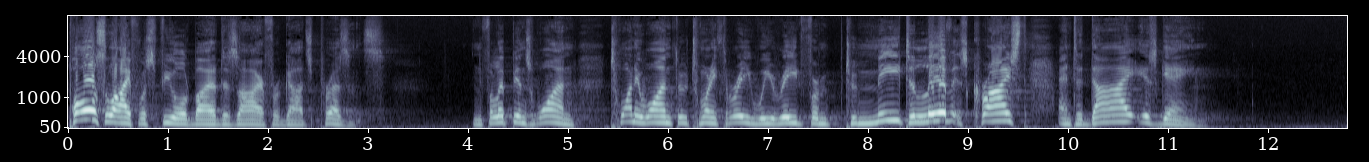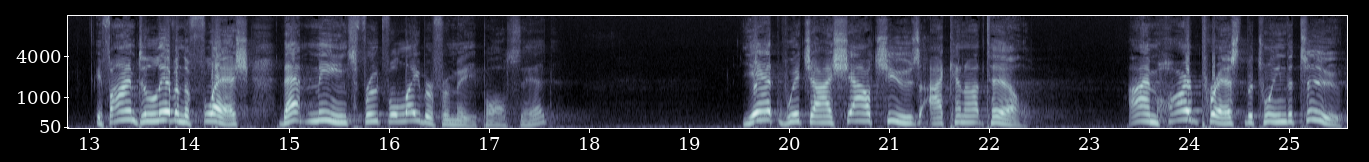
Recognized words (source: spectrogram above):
Paul's life was fueled by a desire for God's presence. In Philippians 1 21 through 23, we read, For to me to live is Christ, and to die is gain. If I'm to live in the flesh, that means fruitful labor for me, Paul said. Yet which I shall choose, I cannot tell. I am hard pressed between the two.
